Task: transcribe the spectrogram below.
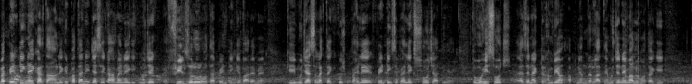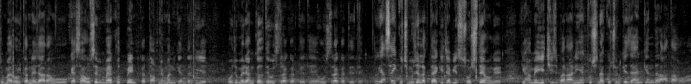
मैं पेंटिंग नहीं करता हूँ, लेकिन पता नहीं, जैसे कहा मैंने कि मुझे फील ज़रूर होता है पेंटिंग के बारे में, कि मुझे ऐसा लगता है कि कुछ पहले पेंटिंग से पहले एक सोच आती है। तो वही सोच एज एन एक्टर हम भी अपने अंदर लाते हैं। मुझे नहीं मालूम होता कि जो मैं रोल करने जा रहा हूँ, वो कैसा हो, उसे भी मैं खुद पेंट करता हूँ अपने मन के अंदर कि ये वो जो मेरे अंकल थे वो इस तरह करते थे वो इस तरह करते थे। तो ऐसा ही कुछ मुझे लगता है कि जब ये सोचते होंगे कि हमें ये चीज़ बनानी है कुछ ना कुछ उनके जहन के अंदर आता होगा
